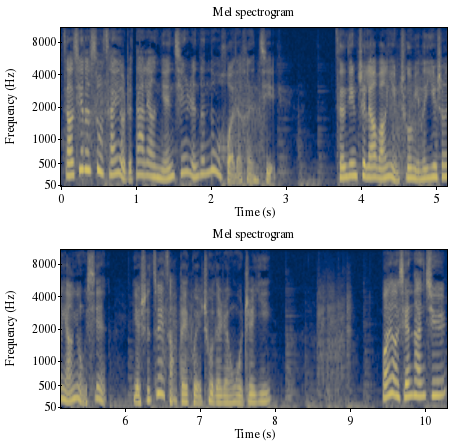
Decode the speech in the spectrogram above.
早期的素材有着大量年轻人的怒火的痕迹。曾经治疗网瘾出名的医生杨永信，也是最早被鬼畜的人物之一。网友闲谈居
